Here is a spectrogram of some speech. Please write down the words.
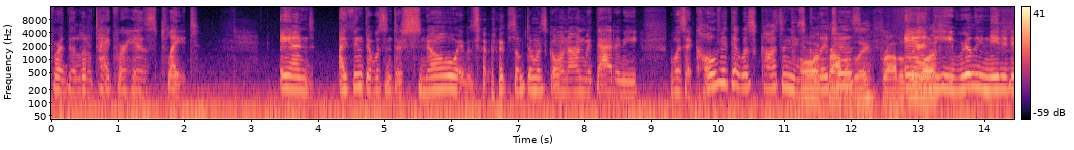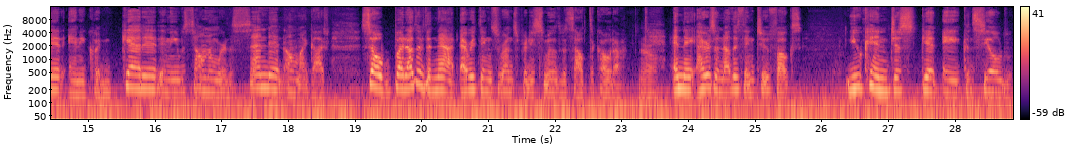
for the little tag for his plate. And i think there wasn't there snow it was something was going on with that and he was it covid that was causing these Oh, glitches? probably, probably and was. he really needed it and he couldn't get it and he was telling them where to send it oh my gosh. So but other than that everything runs pretty smooth with south dakota. Yeah. and they here's another thing too folks you can just get a concealed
